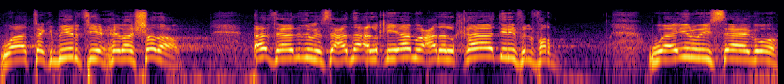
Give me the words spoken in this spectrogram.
waa takbiirtii xidhashada ahaalidu ka saxaadna alqiyaamu cala alqaadiri fi lfard waa inuu istaago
